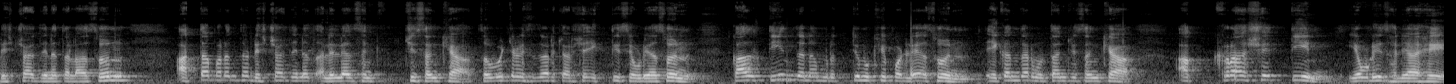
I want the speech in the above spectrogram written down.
डिस्चार्ज देण्यात आला असून आत्तापर्यंत डिस्चार्ज देण्यात आलेल्या संख्येची संख्या चव्वेचाळीस हजार चारशे एकतीस एवढी असून काल तीन जण मृत्युमुखी पडले असून एकंदर मृतांची संख्या अकराशे तीन एवढी झाली आहे.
